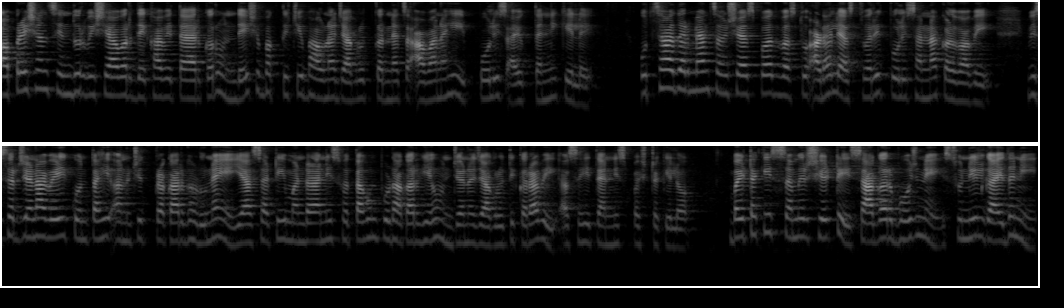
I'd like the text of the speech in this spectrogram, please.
ऑपरेशन सिंदूर विषयावर देखावे तयार करून देशभक्तीची भावना जागृत करण्याचं आवाहनही पोलीस आयुक्तांनी केलंय. उत्साहादरम्यान संशयास्पद वस्तू आढळल्यास त्वरित पोलिसांना कळवावे. विसर्जनावेळी कोणताही अनुचित प्रकार घडू नये यासाठी मंडळांनी स्वतःहून पुढाकार घेऊन जनजागृती करावी असंही त्यांनी स्पष्ट केलं. बैठकीत समीर शेटे सागर भोजने सुनील गायधनी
